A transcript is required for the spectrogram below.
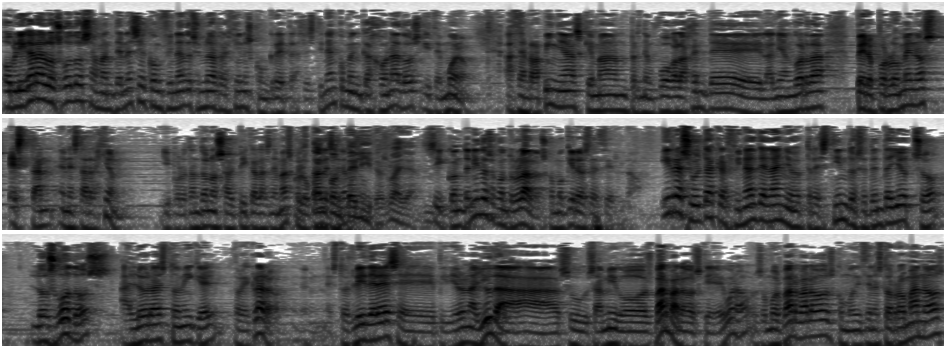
obligar a los godos a mantenerse confinados en unas regiones concretas. Les tenían como encajonados y dicen, bueno, hacen rapiñas, queman, prenden fuego a la gente, eh, la lían gorda, pero por lo menos están en esta región. Y por lo tanto no salpica a las demás, con lo cual tenemos- contenidos, vaya. Sí, contenidos o controlados, como quieras decirlo. Y resulta que al final del año 378, los godos, al loro a esto, Miquel, porque claro, estos líderes eh, pidieron ayuda a sus amigos bárbaros, que bueno, somos bárbaros, como dicen estos romanos,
